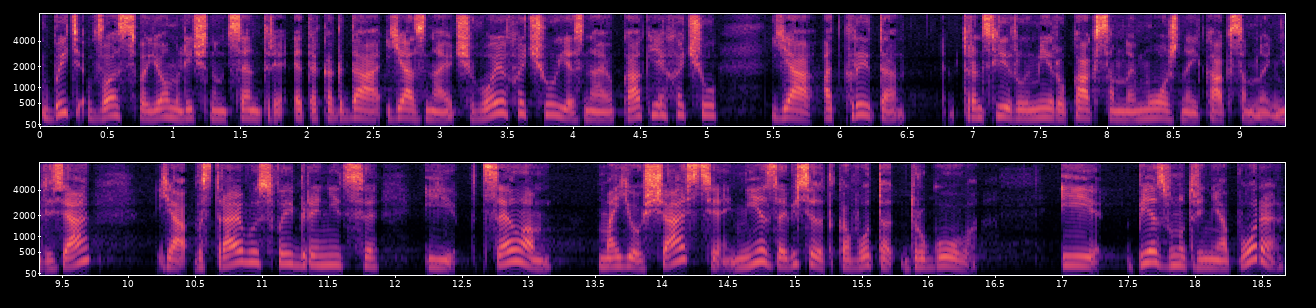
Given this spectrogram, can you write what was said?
быть в своем личном центре. Это когда я знаю, чего я хочу, я знаю, как я хочу, я открыто транслирую миру, как со мной можно и как со мной нельзя, я выстраиваю свои границы, и в целом мое счастье не зависит от кого-то другого. И без внутренней опоры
